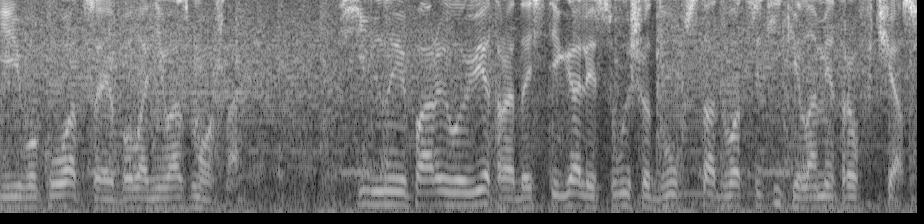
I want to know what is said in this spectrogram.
и эвакуация была невозможна. Сильные порывы ветра достигали свыше 220 км в час.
